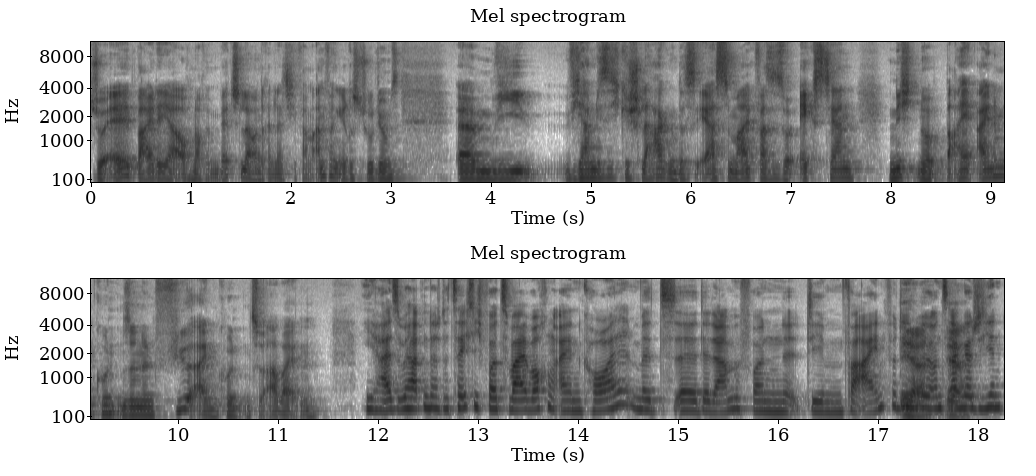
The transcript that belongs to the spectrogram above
Joel, beide ja auch noch im Bachelor und relativ am Anfang ihres Studiums. Ähm, wie, wie haben die sich geschlagen, das erste Mal quasi so extern nicht nur bei einem Kunden, sondern für einen Kunden zu arbeiten? Ja, also wir hatten da tatsächlich vor zwei Wochen einen Call mit äh, der Dame von dem Verein, für den ja, wir uns ja. engagieren.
